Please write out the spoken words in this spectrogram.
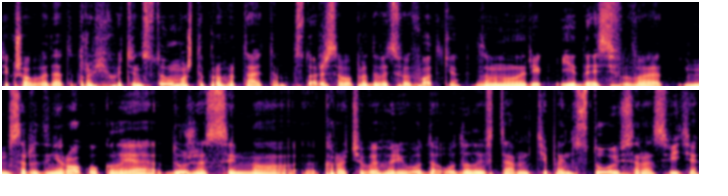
якщо ви ведете трохи хоч інсту, ви можете прогортати там сторіс або продивити свої фотки за минулий рік. І десь в середині року, коли я дуже сильно коротше вигорів, уда- удалив там, типу, інсту і все на світі,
